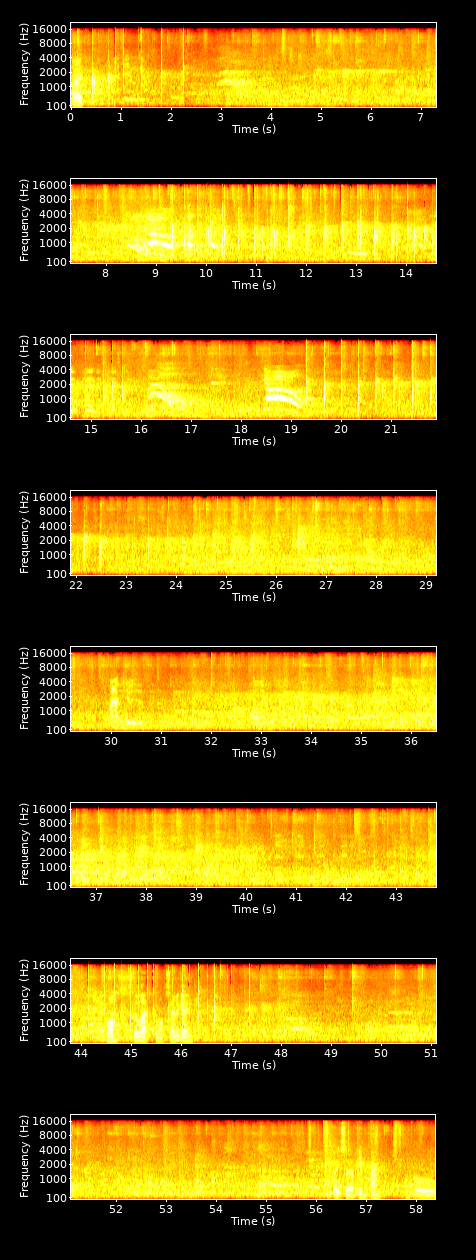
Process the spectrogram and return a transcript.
Good. Like it, Joseph. Come on. Still there. Come on. Same again. Great serve. In. Bang. Oh.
